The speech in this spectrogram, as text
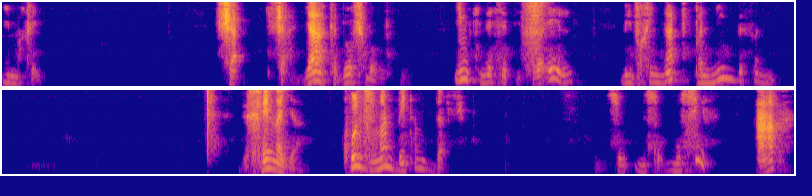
עמכם. שהיה הקדוש ברוך הוא עם כנסת ישראל בבחינת פנים בפנים. וכן היה כל זמן בית המקדש. מוסיף, אך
